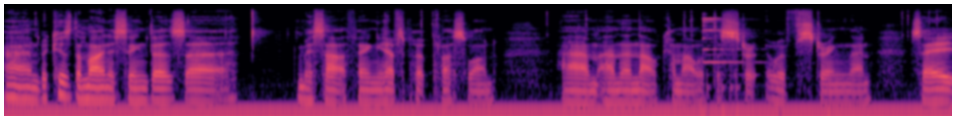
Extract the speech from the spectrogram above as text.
And because the minus thing does uh, miss out a thing, you have to put plus one, um, and then that'll come out with the str with string then. So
